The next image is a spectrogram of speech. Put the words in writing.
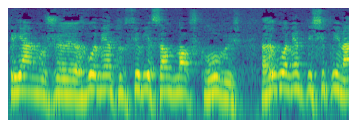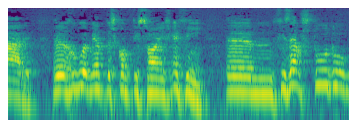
Criámos uh, regulamento de filiação de novos clubes, regulamento disciplinar, uh, regulamento das competições, enfim, Ehm, fizemos tudo,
